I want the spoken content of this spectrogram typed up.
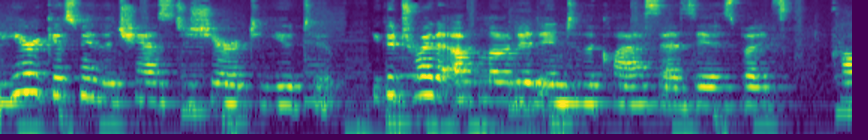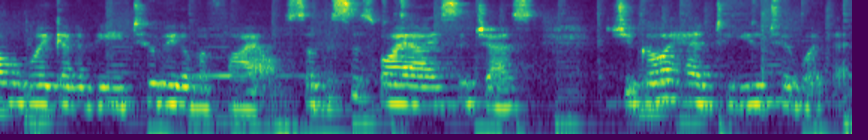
here it gives me the chance to share it to YouTube. You could try to upload it into the class as is, but it's probably going to be too big of a file. So this is why I suggest that you go ahead to YouTube with it.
